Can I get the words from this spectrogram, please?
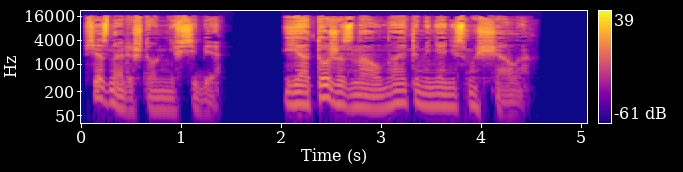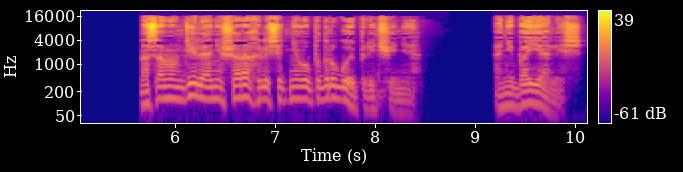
Все знали, что он не в себе. Я тоже знал, но это меня не смущало. На самом деле они шарахались от него по другой причине. Они боялись.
